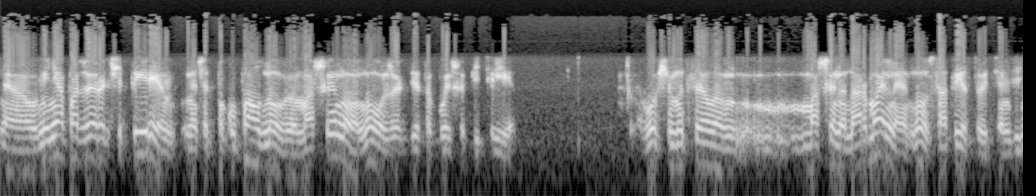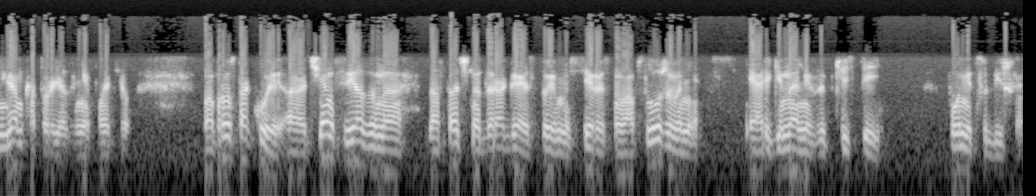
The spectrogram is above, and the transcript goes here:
Э, у меня Pajero 4, значит, покупал новую машину, ну, уже где-то больше пяти лет. В общем и целом, машина нормальная, ну, соответствует тем деньгам, которые я за нее платил. Вопрос такой, а чем связана достаточно дорогая стоимость сервисного обслуживания и оригинальных запчастей по Mitsubishi?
